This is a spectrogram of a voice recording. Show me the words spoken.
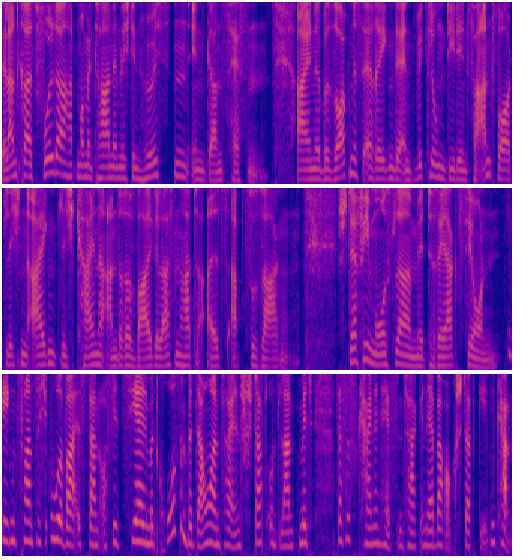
Der Landkreis Fulda hat momentan nämlich den höchsten in ganz Hessen. Eine besorgniserregende Entwicklung, die den Verantwortlichen eigentlich keine andere Wahl gelassen hat, als abzusagen. Steffi Mosler mit Reaktion. Gegen 20 Uhr war es dann offiziell. Mit großem Bedauern teilen Stadt und Land mit, dass es keinen Hessentag in der Barockstadt geben kann.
